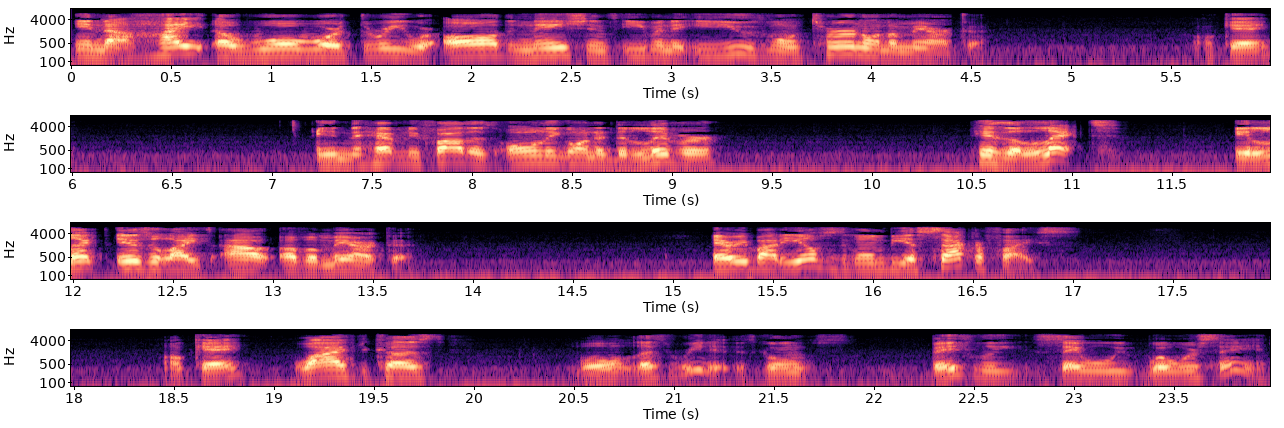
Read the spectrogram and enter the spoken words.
In the height of World War III, where all the nations, even the EU, is going to turn on America. Okay? And the Heavenly Father is only going to deliver his elect, elect Israelites out of America. Everybody else is going to be a sacrifice. Okay? Why? Because, well, let's read it. It's going to basically say what, we, what we're saying.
